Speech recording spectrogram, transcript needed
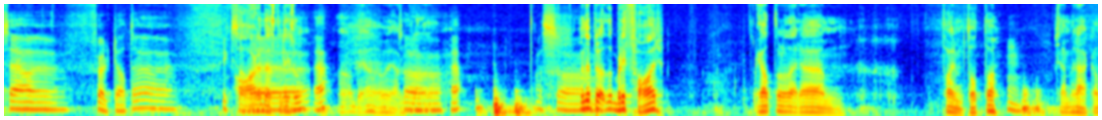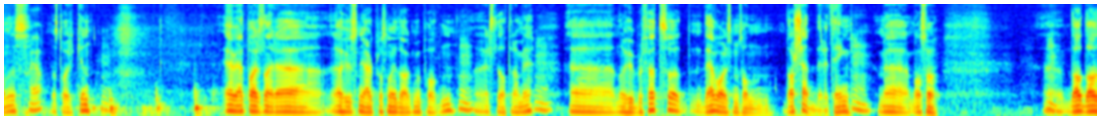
Så jeg følte jo at jeg fiksa A er det beste, liksom? Ja. Ja, det er jo jævlig Så, bra. ja. Så, Men du prøvde å bli far Jeg hatt det derre um, tarmtotta Mm. kommer rekende Ja. med storken. Mm. Jeg vet bare sånn derre ja, Hun som hjelper oss nå i dag med poden, Mm. eldstedattera mi, Mm. eh, når hun ble født, så det var liksom sånn Da skjedde det ting. Mm. Med, altså, mm. da, da,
